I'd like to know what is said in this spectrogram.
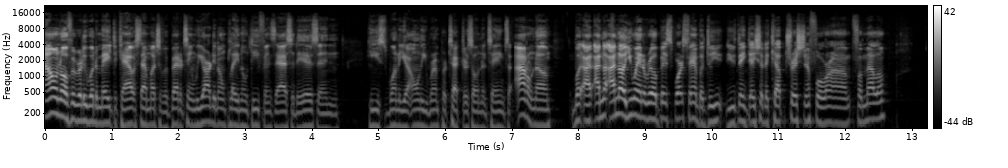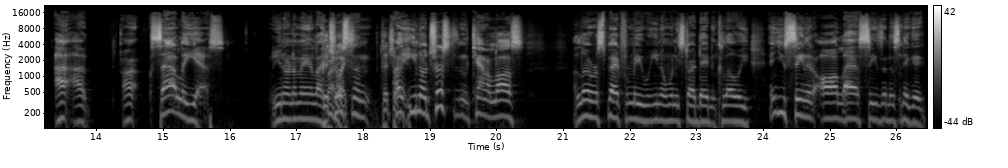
I don't know if it really would have made the Cavs that much of a better team. We already don't play no defense as it is, and he's one of your only rim protectors on the team. So I don't know. But I, I know I know you ain't a real big sports fan, but do you do you think they should have kept Tristan for um for Melo? I, I, uh, sadly, yes. You know what I mean? Like Good choice. Tristan, Good choice. I- you know, Tristan kind of lost a little respect for me. When, you know, when he started dating Chloe, and you seen it all last season. This nigga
